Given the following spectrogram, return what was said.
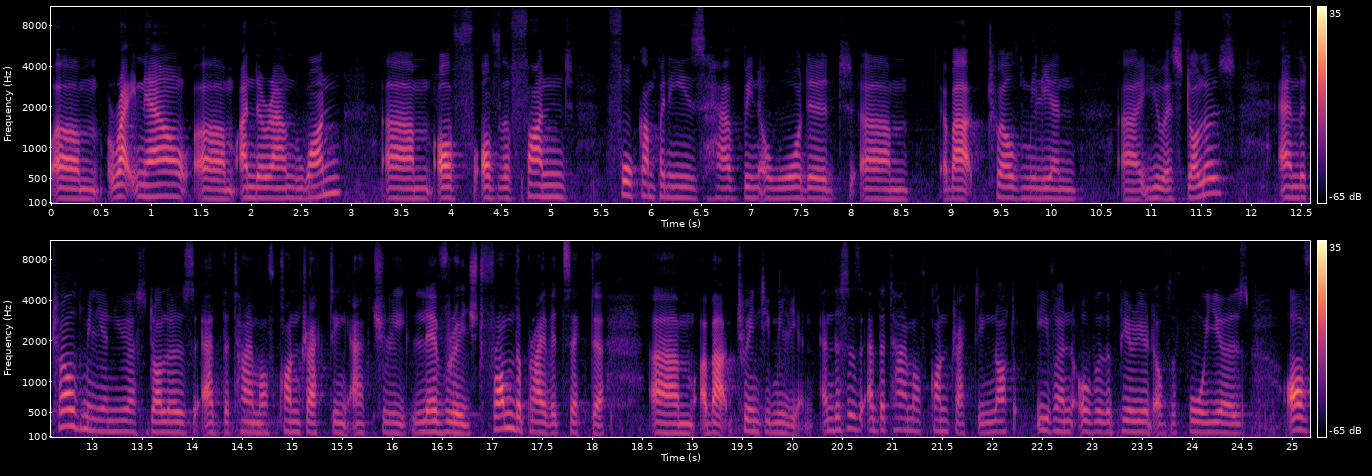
um, right now, um, under round one um, of, of the fund, four companies have been awarded um, about 12 million uh, US dollars. And the 12 million US dollars at the time of contracting actually leveraged from the private sector um, about 20 million. And this is at the time of contracting, not even over the period of the four years of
